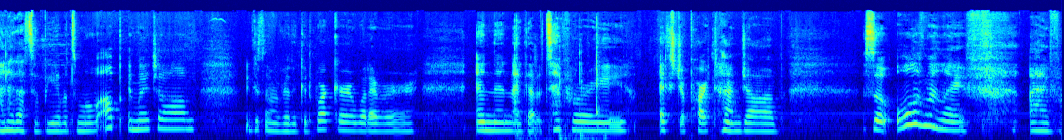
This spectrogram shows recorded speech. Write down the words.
And I got to be able to move up in my job because I'm a really good worker, whatever. And then I got a temporary extra part time job. So, all of my life, I've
